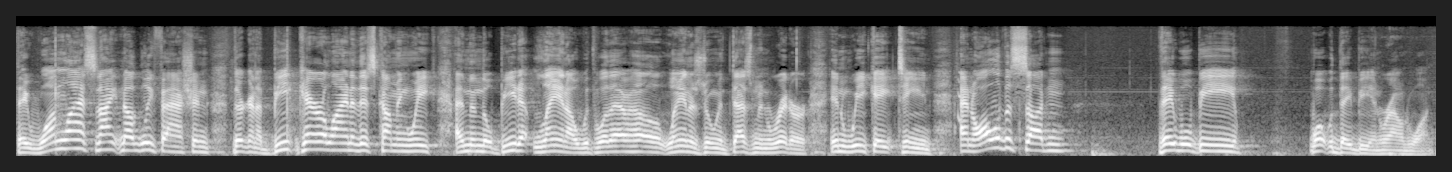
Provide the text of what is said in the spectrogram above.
They won last night in ugly fashion. They're going to beat Carolina this coming week, and then they'll beat Atlanta with whatever hell Atlanta's doing with Desmond Ridder in week 18. And all of a sudden, they will be, what would they be in round one?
